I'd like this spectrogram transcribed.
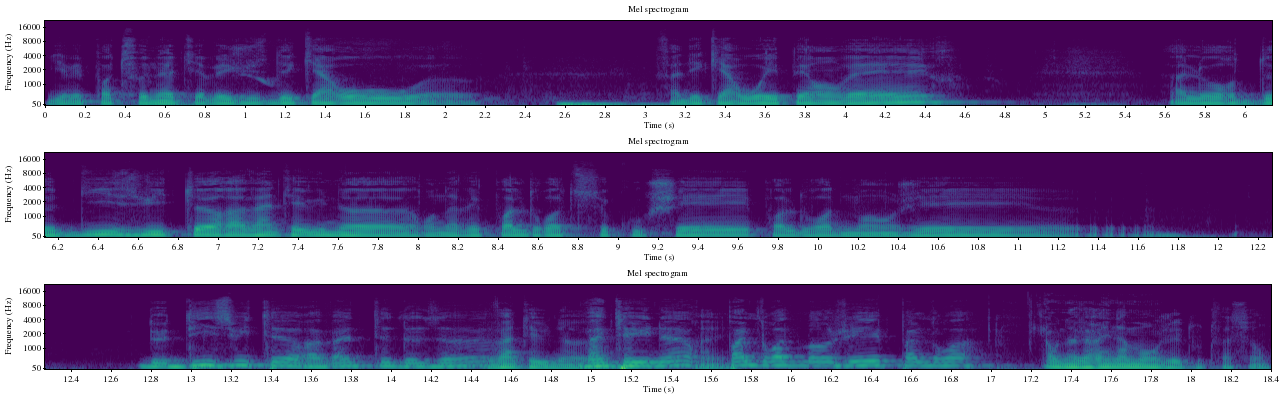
Il n'y avait pas de fenêtre, il y avait juste des carreaux, euh, enfin des carreaux épais en verre. Alors, de 18h à 21h, on n'avait pas le droit de se coucher, pas le droit de manger. euh, De 18h à 22h. 21h. 21h, Ouais. pas le droit de manger, pas le droit? On n'avait rien à manger de toute façon.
